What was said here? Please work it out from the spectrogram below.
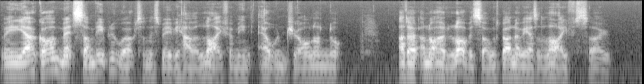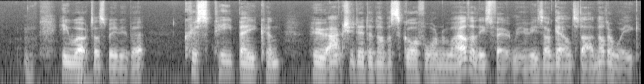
I mean, yeah, I've got to admit, some people who worked on this movie have a life. I mean, Elton John, I'm not I don't, I've not heard a lot of his songs, but I know he has a life, so he worked on this movie a bit. Chris P. Bacon, who actually did another score for one of my other least favourite movies, I'll get onto that another week.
